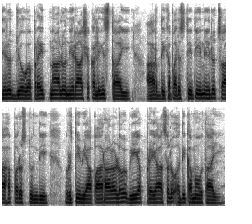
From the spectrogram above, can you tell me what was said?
నిరుద్యోగ ప్రయత్నాలు నిరాశ కలిగిస్తాయి. ఆర్థిక పరిస్థితి నిరుత్సాహపరుస్తుంది. వృత్తి వ్యాపారాలలో వ్యయ ప్రయాసలు అధికమవుతాయి.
